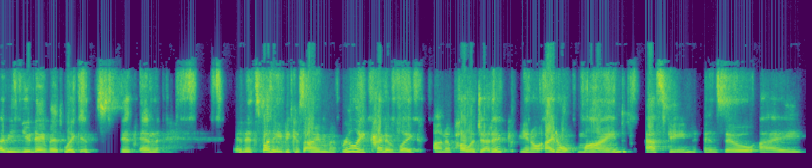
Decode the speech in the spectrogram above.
I mean, you name it. Like it's it, and and it's funny because I'm really kind of like unapologetic. You know, I don't mind asking, and so I.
